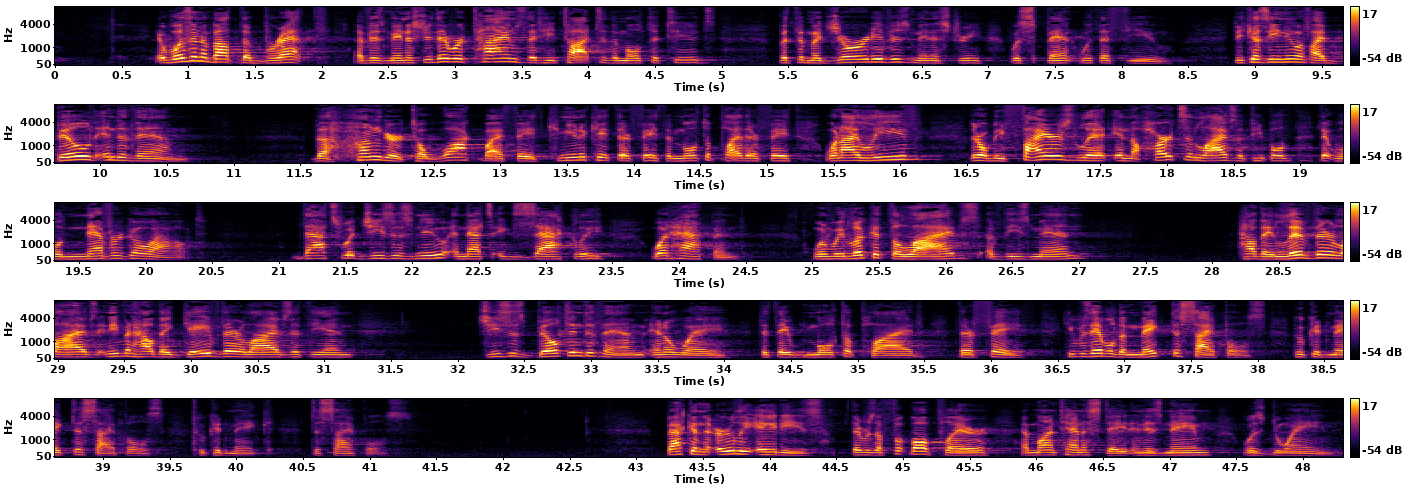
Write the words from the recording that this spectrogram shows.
It wasn't about the breadth of his ministry. There were times that he taught to the multitudes, but the majority of his ministry was spent with a few because he knew if I build into them the hunger to walk by faith, communicate their faith, and multiply their faith, when I leave, there will be fires lit in the hearts and lives of people that will never go out. That's what Jesus knew, and that's exactly what happened. When we look at the lives of these men, how they lived their lives, and even how they gave their lives at the end, Jesus built into them in a way that they multiplied their faith. He was able to make disciples who could make disciples who could make disciples. Back in the early 80s, there was a football player at Montana State, and his name was Dwayne.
